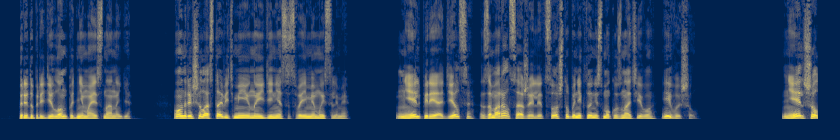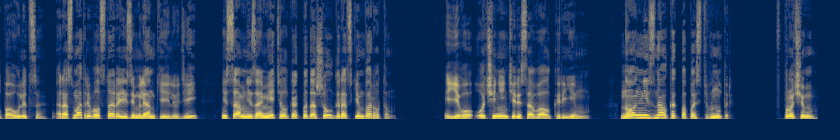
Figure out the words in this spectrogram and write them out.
— предупредил он, поднимаясь на ноги. Он решил оставить Мию наедине со своими мыслями. Нель переоделся, заморал сажей лицо, чтобы никто не смог узнать его, и вышел. Нель шел по улице, рассматривал старые землянки и людей, и сам не заметил, как подошел к городским воротам. Его очень интересовал Крим, но он не знал, как попасть внутрь. Впрочем,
